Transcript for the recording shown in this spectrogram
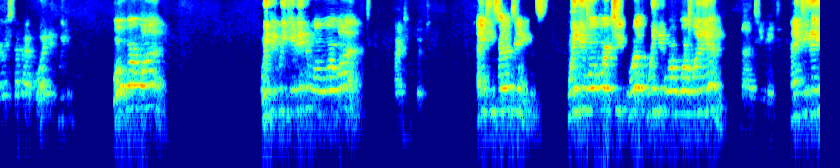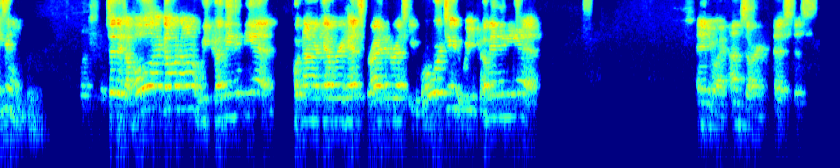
really step back, what did we, World War One? When did we get into World War One? 1917. When did World War Two, when did World War One end? Nineteen eighty. 1918. So there's a whole lot going on. We come in in the end, putting on our cavalry hats, right to the rescue. World War II, we come in in the end. Anyway, I'm sorry. That's just.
